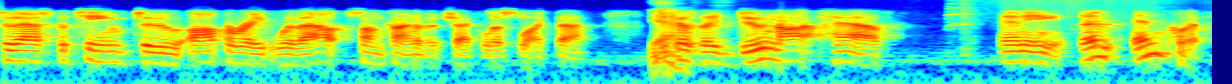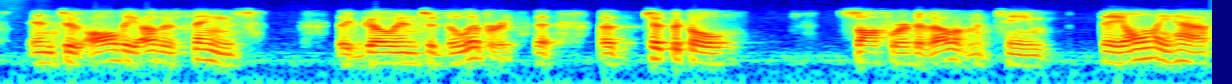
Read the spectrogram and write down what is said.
to ask the team to operate without some kind of a checklist like that yeah. because they do not have any in- input into all the other things that go into delivery. The, the typical software development team, they only have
